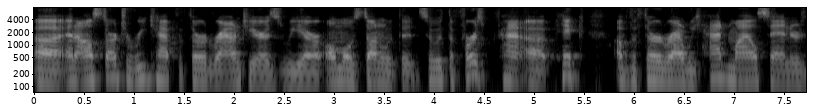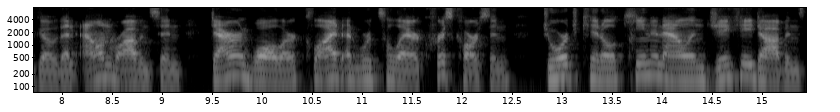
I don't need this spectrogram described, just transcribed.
Uh, and I'll start to recap the third round here as we are almost done with it. So, with the first pa- uh, pick of the third round, we had Miles Sanders go, then Allen Robinson, Darren Waller, Clyde Edwards Helaire, Chris Carson, George Kittle, Keenan Allen, J.K. Dobbins,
